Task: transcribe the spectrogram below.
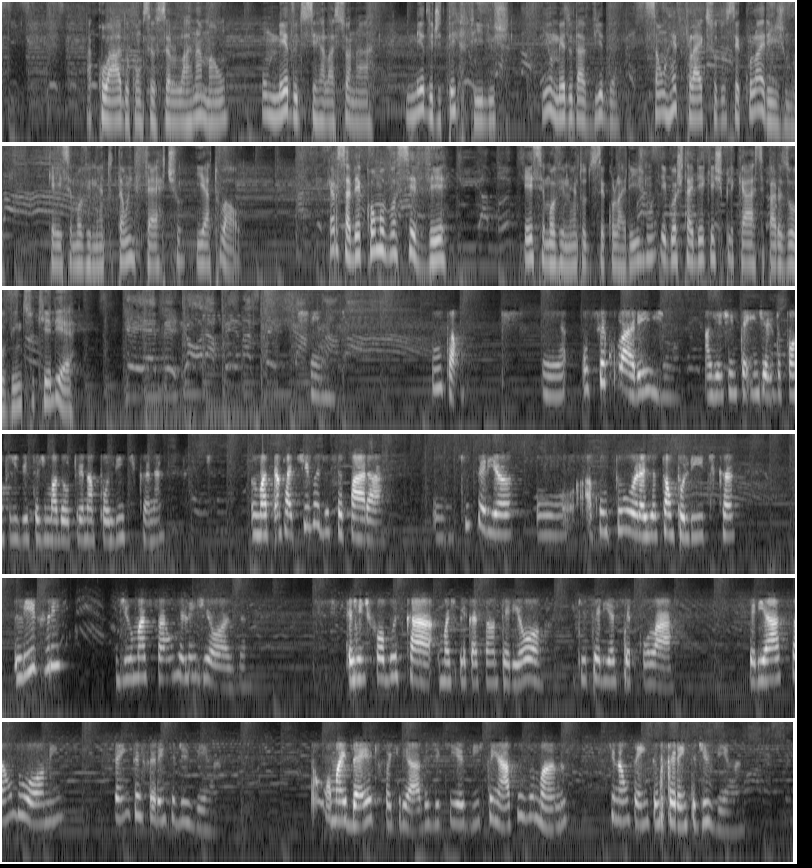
Acuado com seu celular na mão, o medo de se relacionar, medo de ter filhos e o medo da vida são um reflexo do secularismo, que é esse movimento tão infértil e atual. Quero saber como você vê esse movimento do secularismo e gostaria que explicasse para os ouvintes o que ele é. Sim. Então, é, o secularismo, a gente entende ele do ponto de vista de uma doutrina política, né? Uma tentativa de separar o que seria o- a cultura, a gestão política livre de uma ação religiosa. Se a gente for buscar uma explicação anterior, o que seria secular? Seria a ação do homem sem interferência divina. Então, uma ideia que foi criada de que existem atos humanos que não têm interferência divina.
